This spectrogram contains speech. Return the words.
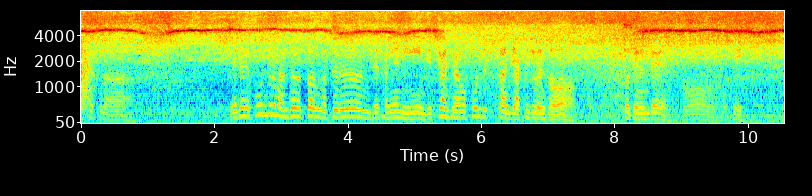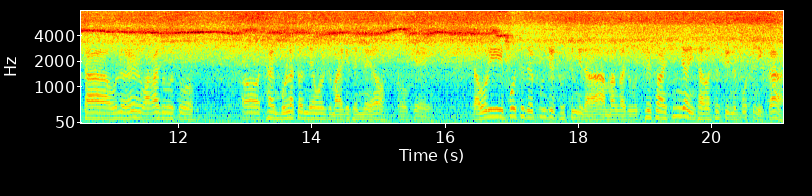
없었구나. 예전에 본드로 만들었던 것들은 이제 당연히 이제 시간 지나면 본드가 이제 약해지면서 더 되는데, 어, 오케이. 자, 오늘 와가지고 또, 어, 잘 몰랐던 내용을 좀 알게 됐네요. 오케이. 자, 우리 보트들 품질 좋습니다. 안 망가지고 최소한 10년 이상을 쓸 수 있는 보트니까,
